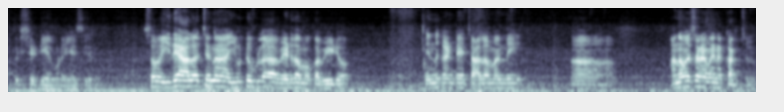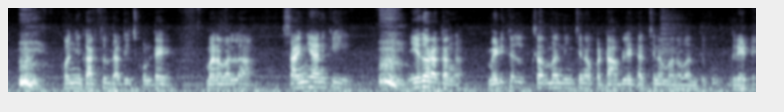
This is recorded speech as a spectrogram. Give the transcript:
అప్రిషియేట్ కూడా చేసారు సో ఇదే ఆలోచన యూట్యూబ్లో పెడదాం ఒక వీడియో. ఎందుకంటే చాలామంది అనవసరమైన ఖర్చులు కొన్ని ఖర్చులు తగ్గించుకుంటే మన వల్ల సైన్యానికి ఏదో రకంగా మెడికల్కి సంబంధించిన ఒక టాబ్లెట్ వచ్చిన మన వంతుకు గ్రేటే.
